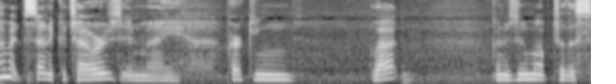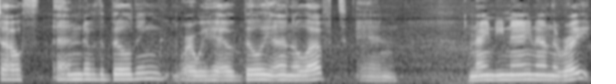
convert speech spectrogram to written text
I'm at Seneca Towers in my parking lot. Going to zoom up to the south end of the building where we have Billie on the left and 99 on the right.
